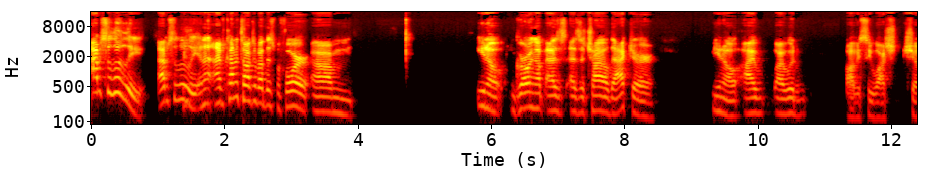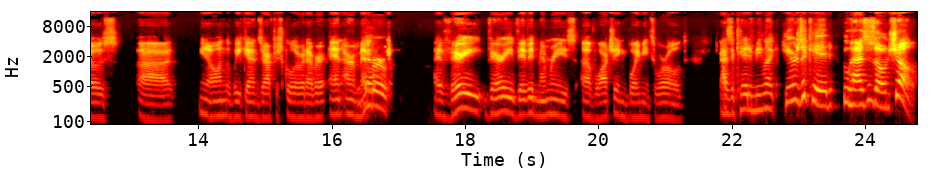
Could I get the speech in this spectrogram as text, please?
absolutely absolutely and I, have kind of talked about this before um you know growing up as as a child actor you know i i would obviously watch shows uh you know on the weekends or after school or whatever and i remember yeah. i have very very vivid memories of watching boy meets world as a kid and being like, here's a kid who has his own show.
